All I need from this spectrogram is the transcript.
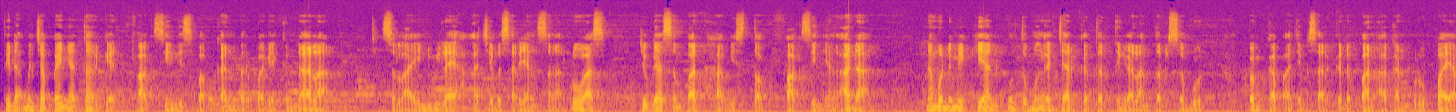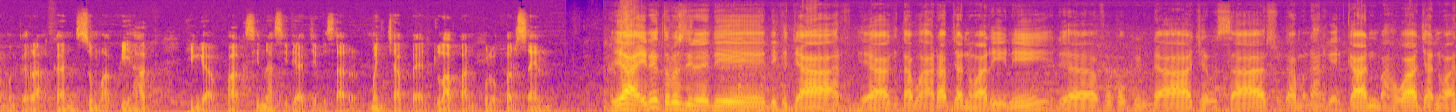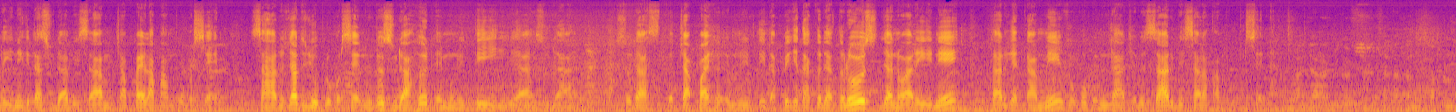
Tidak mencapainya target vaksin disebabkan berbagai kendala. Selain wilayah Aceh Besar yang sangat luas, juga sempat habis stok vaksin yang ada. Namun demikian, untuk mengejar ketertinggalan tersebut, Pemkap Aceh Besar ke depan akan berupaya menggerakkan semua pihak hingga vaksinasi di Aceh Besar mencapai 80 persen. Ya, ini terus di, di, dikejar. Ya, kita berharap Januari ini ya, Fokopimda Aceh Besar sudah menargetkan bahwa Januari ini kita sudah bisa mencapai 80 persen. Seharusnya 70 persen itu sudah herd immunity, ya sudah sudah tercapai herd immunity. Tapi kita kerja terus Januari ini target kami Fokopimda Aceh Besar bisa 80 persen.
